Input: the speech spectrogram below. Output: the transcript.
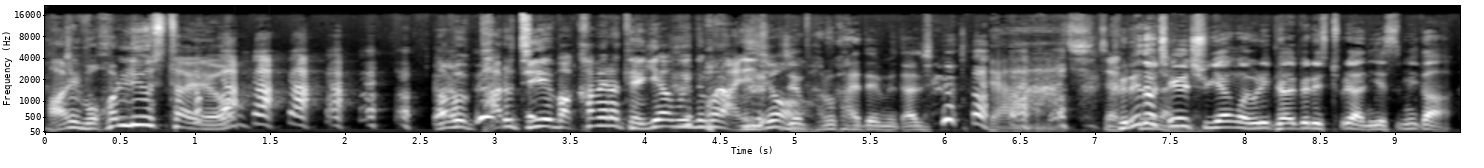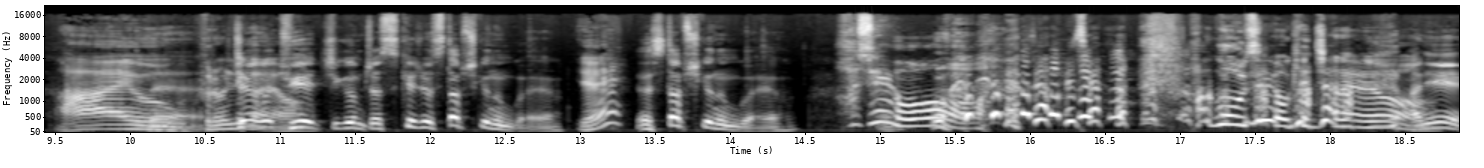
아니 뭐 헐리우드 스타예요? 아, 뭐 바로 뒤에 막 카메라 대기하고 있는 건 아니죠? 지금 바로 가야 됩니다. 야, 진짜. 그래도 제일. 중요한 건 우리 별별 히스토리 아니겠습니까? 아유, 네. 그럴 제가 리가요. 그 뒤에 지금 저 스케줄 stop 시켜 놓은 거예요. 예? 네, stop 시켜 놓은 거예요. 하세요. 하고 오세요. 괜찮아요. 아니,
